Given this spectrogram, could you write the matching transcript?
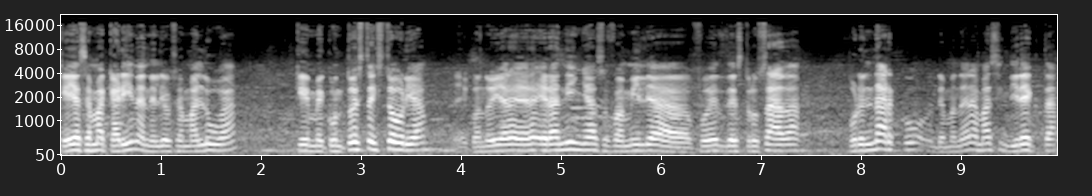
que ella se llama Karina, en el libro se llama Luga, que me contó esta historia. Eh, cuando ella era, era, niña, su familia fue destrozada por el narco de manera más indirecta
